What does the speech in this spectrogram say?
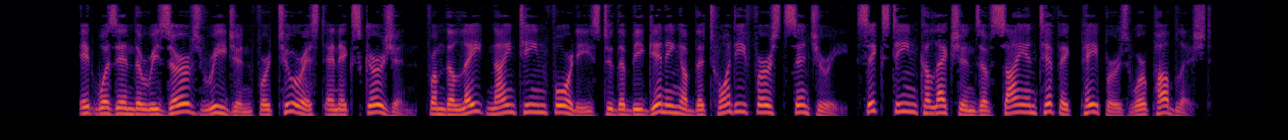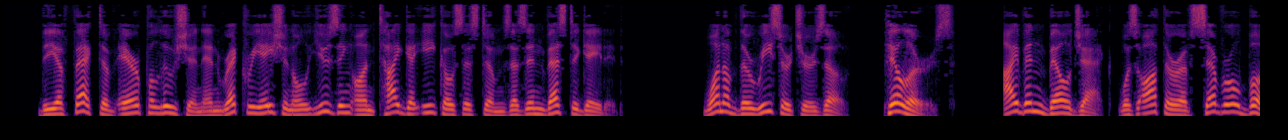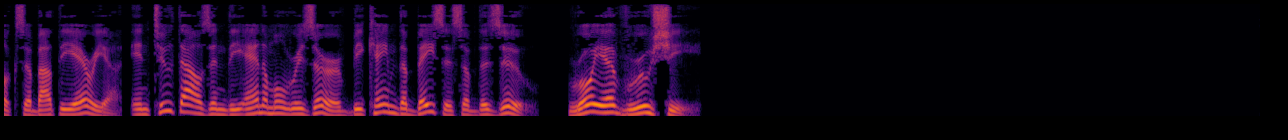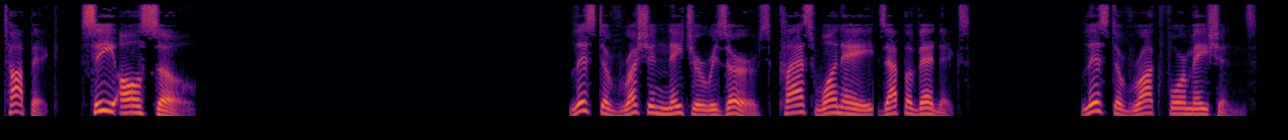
It was in the reserves region for tourist and excursion. From the late 1940s to the beginning of the 21st century, 16 collections of scientific papers were published. The effect of air pollution and recreational using on taiga ecosystems is investigated. One of the researchers of Pillars, Ivan Beljak, was author of several books about the area. In 2000, the animal reserve became the basis of the zoo, Royev Ruchey. Topic. See also List of Russian nature reserves Class 1A Zapovedniks List of rock formations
